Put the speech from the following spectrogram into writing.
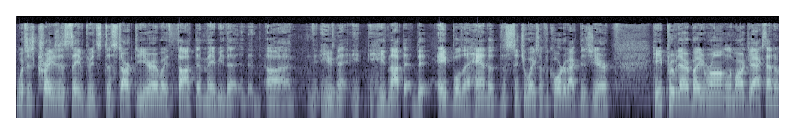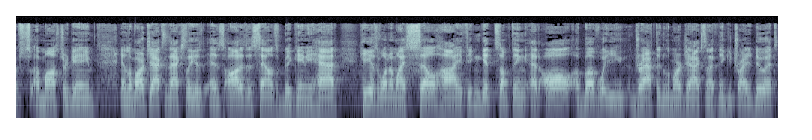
which is crazy to say to start the year. Everybody thought that maybe that uh, gonna, he, he's not the, the, able to handle the situation of the quarterback this year he proved everybody wrong. Lamar Jackson had a, a monster game, and Lamar Jackson is actually, as, odd as it sounds, a big game he had. He is one of my sell high. If you can get something at all above what you drafted Lamar Jackson, I think you try to do it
